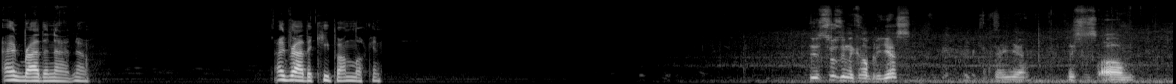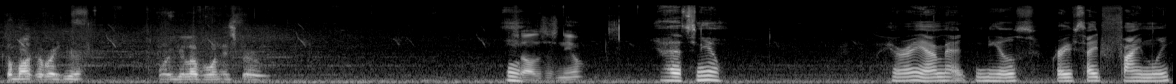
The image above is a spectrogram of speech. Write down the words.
I'd rather not know. I'd rather keep on looking. This is Susan the company, yes? Okay, yeah. This is um the market right here where your loved one is buried. So this is Neil? Yeah, that's Neil. Here I am at Neil's graveside finally.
